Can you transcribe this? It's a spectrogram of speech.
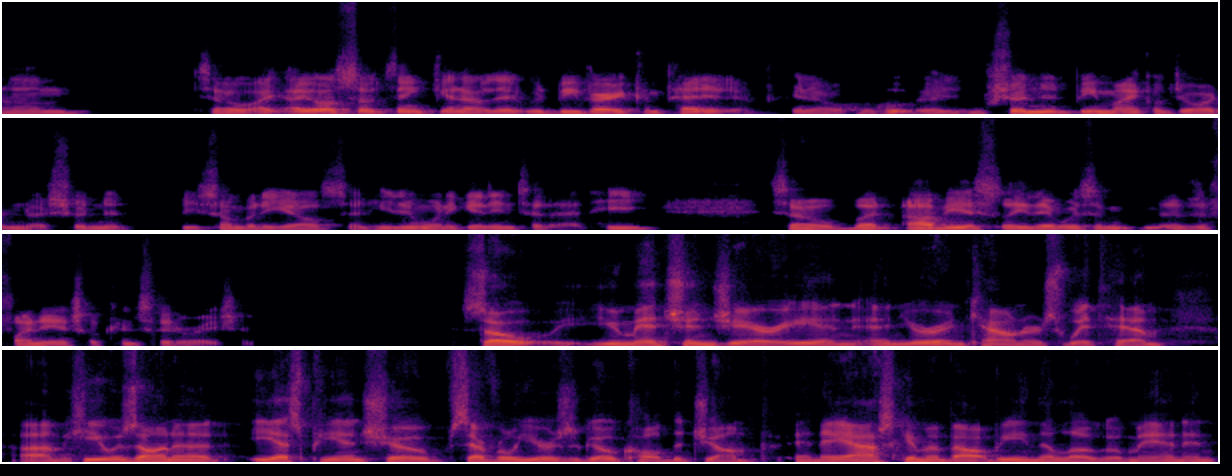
um, so I, I, also think you know that it would be very competitive. You know, who, uh, shouldn't it be Michael Jordan or shouldn't it be somebody else? And he didn't want to get into that. He so, but obviously there was a there was a financial consideration. So you mentioned Jerry and and your encounters with him. Um, he was on a ESPN show several years ago called The Jump, and they asked him about being the logo man, and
